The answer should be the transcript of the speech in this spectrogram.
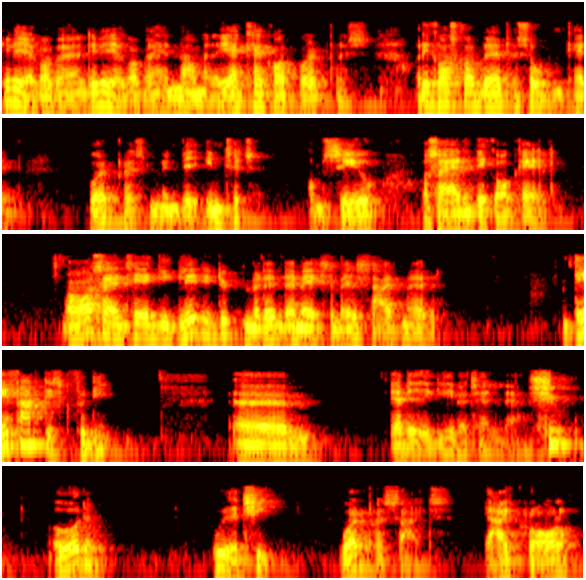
det ved jeg godt, hvad, det ved jeg godt, hvad det handler om, eller jeg kan godt WordPress. Og det kan også godt være, at personen kan WordPress, men ved intet om SEO, og så er det, det går galt. Og årsagen til, at jeg gik lidt i dybden med den der med XML sitemappet, det er faktisk fordi, øh, jeg ved ikke lige, hvad tallet er, 7, 8 ud af 10 WordPress sites, jeg crawler,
